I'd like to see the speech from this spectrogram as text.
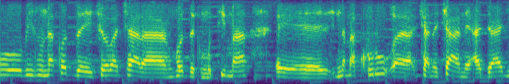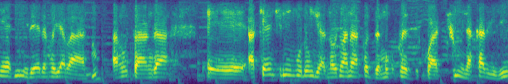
mu bintu nakoze cyoba cyarankoze ku mutima eh, n'amakuru eh, cyane cyane ajyanye n'imibereho y'abantu aho usanga eh, akenshi n'inkuru ngirano nakoze mu kwezi kwa cumi na kabiri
